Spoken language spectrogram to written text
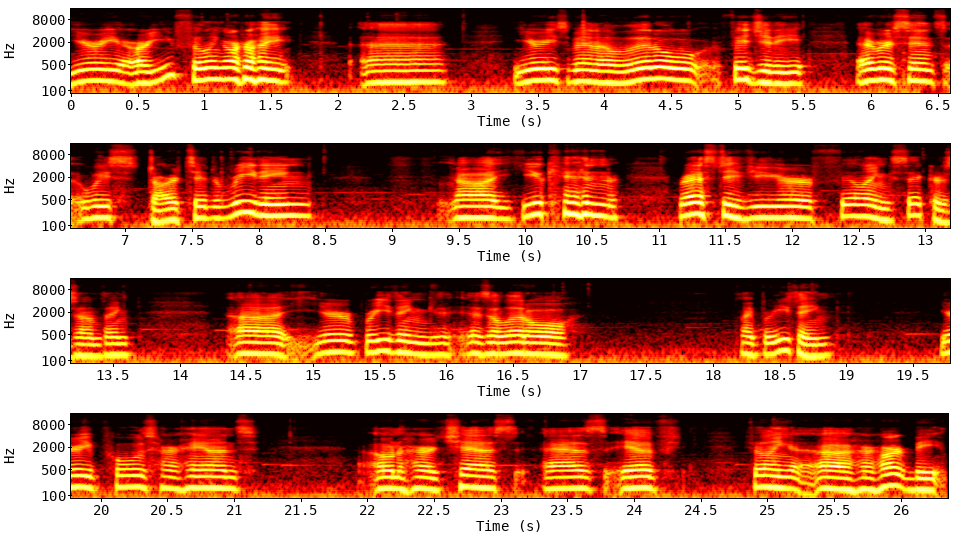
Yuri, are you feeling alright? Uh, Yuri's been a little fidgety ever since we started reading. Uh, you can rest if you're feeling sick or something. Uh, your breathing is a little. My breathing? Yuri pulls her hands on her chest as if feeling uh, her heartbeat.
